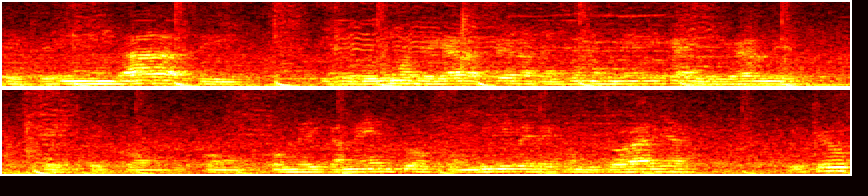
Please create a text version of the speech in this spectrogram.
este, inundadas y, y que pudimos llegar a hacer atenciones médicas y llegarle este, con, con- con medicamentos, con víveres, con toallas. Y creo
